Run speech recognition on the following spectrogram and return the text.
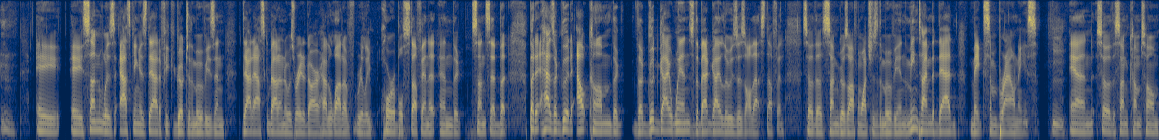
a a son was asking his dad if he could go to the movies and dad asked about it and it was rated R. Had a lot of really horrible stuff in it and the son said but but it has a good outcome. The the good guy wins the bad guy loses all that stuff. And so the son goes off and watches the movie. In the meantime the dad makes some brownies. Hmm. And so the son comes home.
